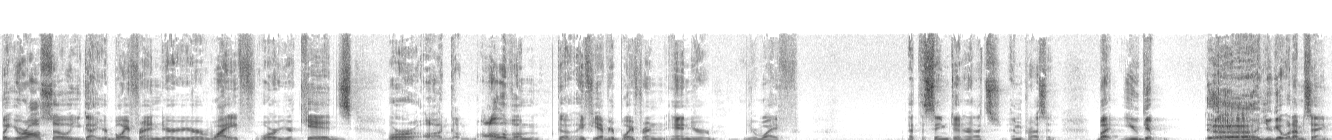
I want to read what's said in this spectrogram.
but you're also, you got your boyfriend or your wife or your kids or uh, all of them. If you have your boyfriend and your your wife at the same dinner, that's impressive. But you get uh, you get what I'm saying.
